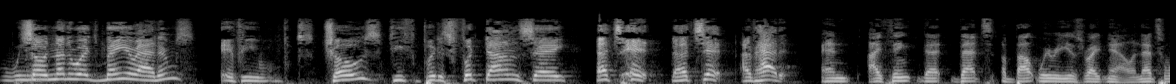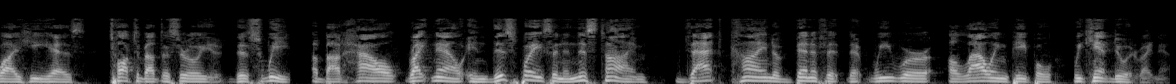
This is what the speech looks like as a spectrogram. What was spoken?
We, So in other words, Mayor Adams, if he chose, he could put his foot down and say, that's it. That's it. I've had it. And I think that that's about where he is right now. And that's why he has talked about this earlier this week about how right now in this place and in this time, that kind of benefit that we were allowing people, we can't do it right now.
